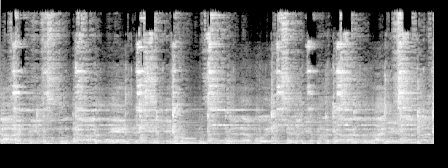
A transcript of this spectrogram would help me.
ગાઠી ઉમગા તેણે સકળ હોઈલ શિમગા. હરે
